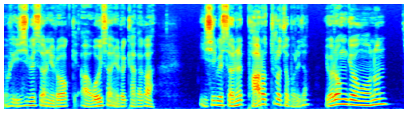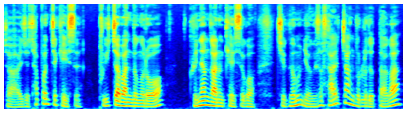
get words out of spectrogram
여기 21선을 이렇게 아 5일선 이렇게 하다가 21선을 바로 뚫어져 버리죠. 이런 경우는 자 이제 첫 번째 케이스 V자 반등으로 그냥 가는 케이스고 지금은 여기서 살짝 눌러줬다가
